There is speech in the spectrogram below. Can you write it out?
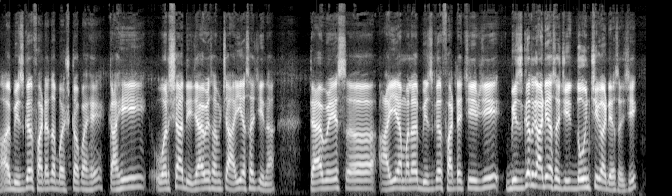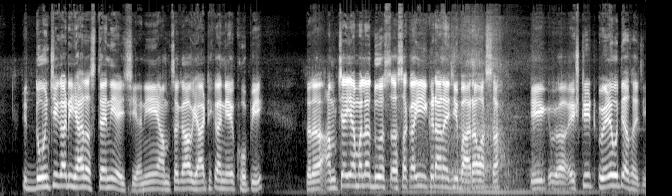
हा बिजगर फाट्याचा बसस्टॉप आहे. काही वर्षाआधी ज्यावेळेस आमची आई असायची ना त्यावेळेस आई आम्हाला बिजगर फाट्याची जी बिजगर गाडी असायची दोनची गाडी असायची. ती दोनची गाडी ह्या रस्त्याने यायची आणि आमचं गाव ह्या ठिकाणी आहे खोपी. तर आमच्या आई आम्हाला दु सकाळी इकडं आणायची बारा वाजता. ही एस टी वेळेवरती असायची.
